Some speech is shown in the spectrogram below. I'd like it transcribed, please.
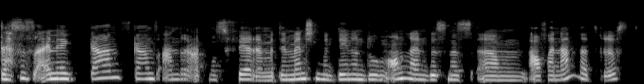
Das ist eine ganz, ganz andere Atmosphäre. Mit den Menschen, mit denen du im Online-Business ähm, aufeinander triffst,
